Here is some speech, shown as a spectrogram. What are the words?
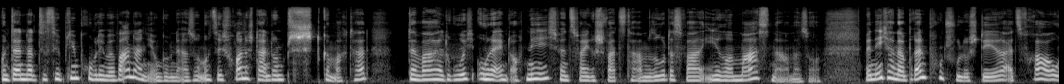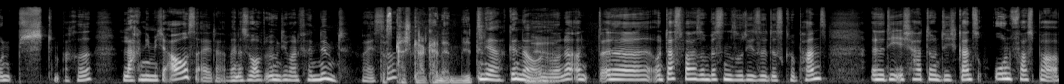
Und dann Disziplinprobleme waren an ihrem Gymnasium und sich vorne stand und pssst gemacht hat, dann war halt ruhig oder eben auch nicht, wenn zwei geschwatzt haben. So, das war ihre Maßnahme so. Wenn ich an der Brennpunktschule stehe als Frau und pssst mache, lachen die mich aus, Alter, wenn es überhaupt irgendjemand vernimmt, weißt Das du? kriegt gar keiner mit. Ja, genau. Ja. So, ne? und, äh, und das war so ein bisschen so diese Diskrepanz, äh, die ich hatte und die ich ganz unfassbar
